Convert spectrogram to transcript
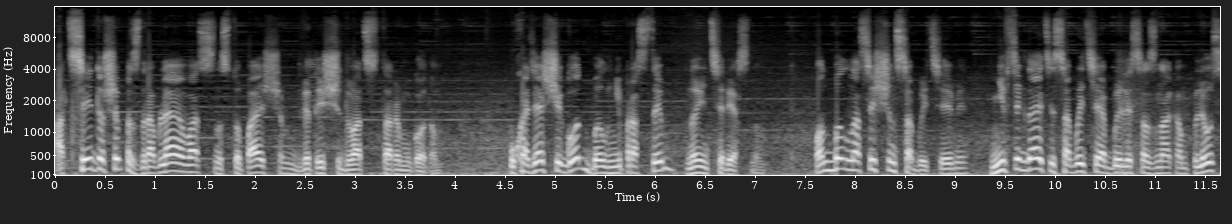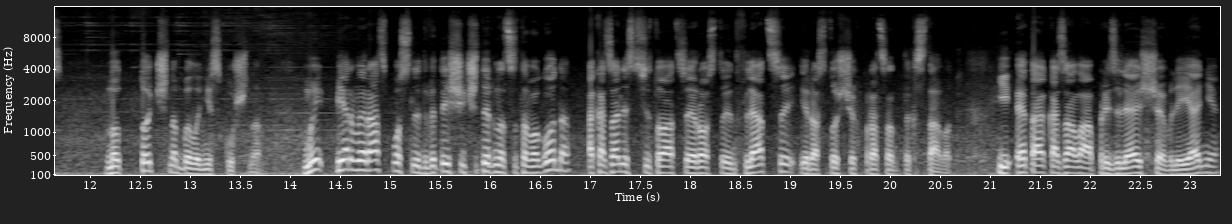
От всей души поздравляю вас с наступающим 2022 годом. Уходящий год был непростым, но интересным. Он был насыщен событиями. Не всегда эти события были со знаком «плюс», но точно было не скучно. Мы первый раз после 2014 года оказались в ситуации роста инфляции и растущих процентных ставок. И это оказало определяющее влияние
